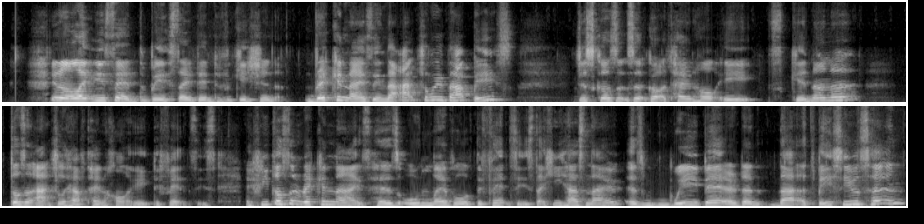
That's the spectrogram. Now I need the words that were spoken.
you know, like you said, the base identification, recognizing that actually that base, just because it's got a Town Hall 8 skin on it, doesn't actually have Town Hall 8 defences. If he doesn't recognise his own level of defences that he has now is way better than that at base he was hitting,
